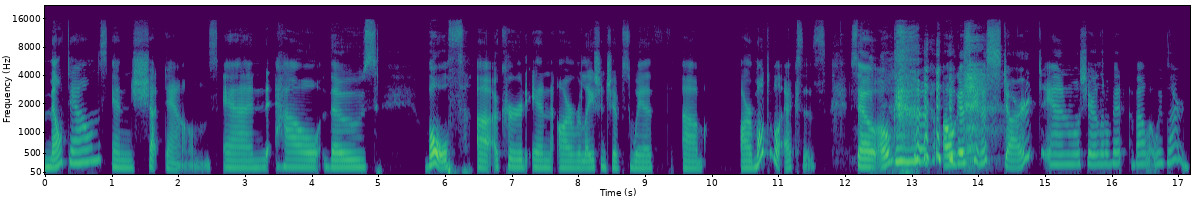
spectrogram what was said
meltdowns and shutdowns and how those both uh, occurred in our relationships with um, our multiple exes. So Olga Olga's gonna start and we'll share a little bit about what we've learned.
